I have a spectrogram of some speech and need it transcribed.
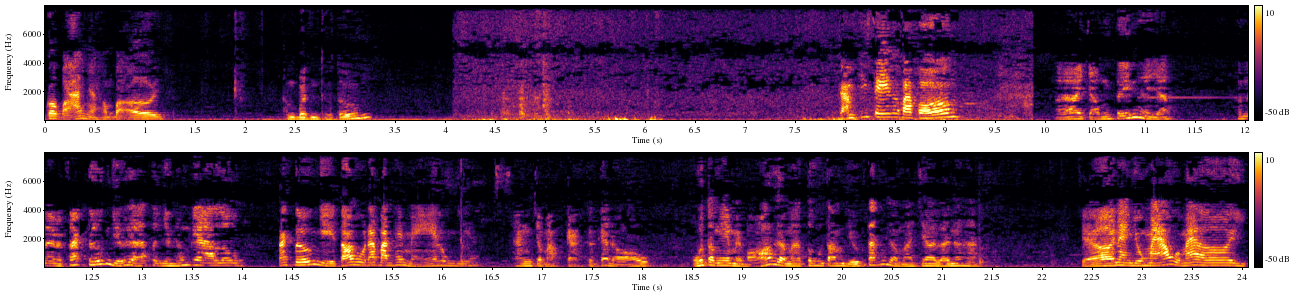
có bả nhà không bà ơi. Thằng binh thừa tướng. Cầm chiếc xe của bà Phượng. Trời ơi trọng tiếng hay vậy? Hôm nay mày phát tướng dữ vậy? Tao nhìn không ra luôn. Phát tướng gì tối hôm đá banh thấy mẹ luôn vậy á. Ăn cho mập cặt được cái độ Ủa tao nghe mày bỏ rồi mà tu tâm dưỡng tánh rồi mà chơi lại nữa hả? Trời ơi nó ăn vô máu rồi má ơi.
